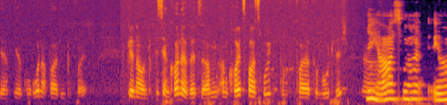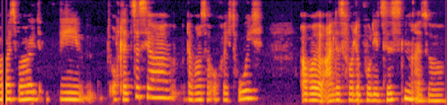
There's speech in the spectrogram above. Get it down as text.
wir haben hier Corona-Party gefeiert. Genau, und du bist ja in Konnewitz. Am, am Kreuz war es ruhig, vermutlich. Ja, es war, ja, es war halt wie auch letztes Jahr, da war es ja auch recht ruhig, aber alles voller Polizisten, also so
